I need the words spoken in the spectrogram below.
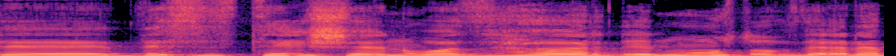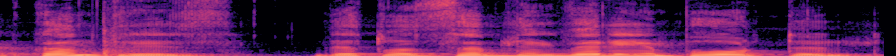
uh, this station was heard in most of the Arab countries. That was something very important.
